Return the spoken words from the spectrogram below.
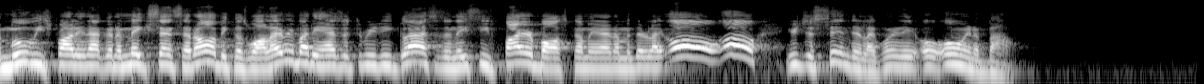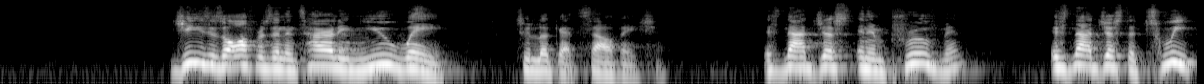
the movie's probably not going to make sense at all because while everybody has their 3D glasses and they see fireballs coming at them and they're like, oh, oh, you're just sitting there like, what are they oh-ohing about? Jesus offers an entirely new way to look at salvation. It's not just an improvement, it's not just a tweak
